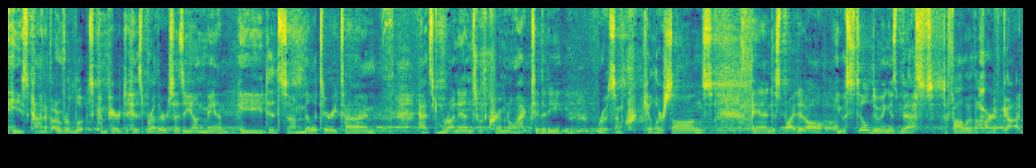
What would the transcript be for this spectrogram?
he's kind of overlooked compared to his brothers as a young man. He did some military time, had some run ins with criminal activity, wrote some killer songs, and despite it all, he was still doing his best to follow the heart of God.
